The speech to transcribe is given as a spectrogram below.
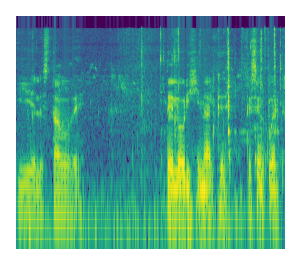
y el estado de del original que, que se encuentra.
